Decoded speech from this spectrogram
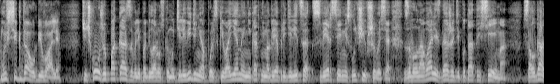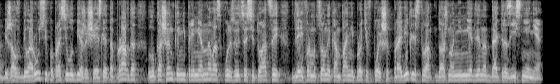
Мы всегда убивали. Чичко уже показывали по белорусскому телевидению, а польские военные никак не могли определиться с версиями случившегося. Заволновались даже депутаты Сейма. Солдат бежал в Белоруссию, попросил убежища. Если это правда, Лукашенко непременно воспользуется ситуацией для информационной кампании против Польши. Правительство должно немедленно дать разъяснение.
